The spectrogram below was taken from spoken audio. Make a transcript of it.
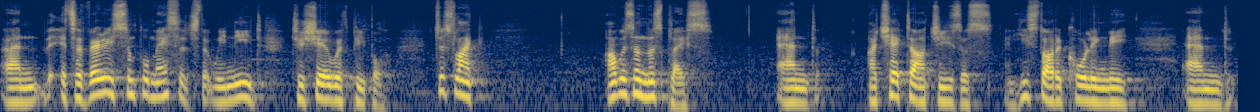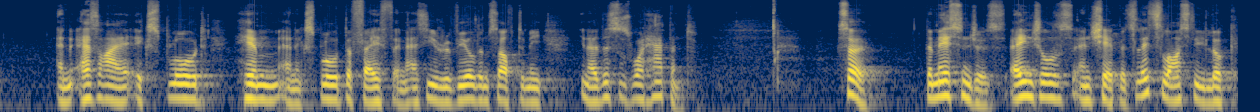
And it's a very simple message that we need to share with people. Just like I was in this place and I checked out Jesus and he started calling me. And, and as I explored him and explored the faith, and as he revealed himself to me, you know, this is what happened. So, the messengers, angels, and shepherds. Let's lastly look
